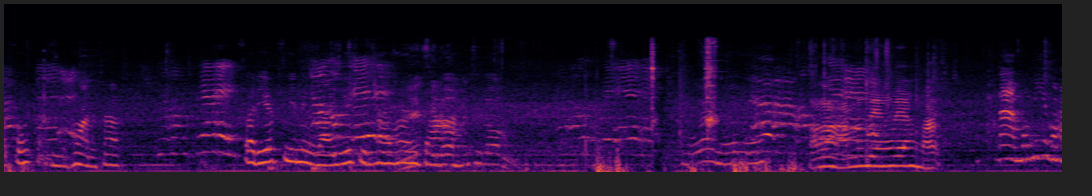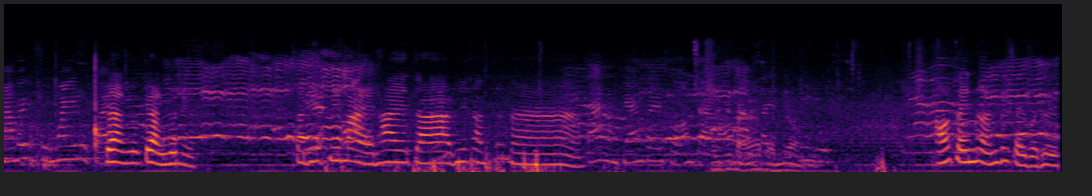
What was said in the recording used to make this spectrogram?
ดอกต้งกันฮ้อนครับ สวัสดีเอฟซีหนึ่งร้อยยี่สิบห้าท่านไม่ใช่จ้าร่มไม่ใช่ร่มโอ้ยหนูหนูเขาก็ทำเรียงเรียงมาหน้ามัมี่มาหาไม่ฟุ้งไม่ลูกไปแกงอยู่แกงอยู่นี่สวัสดีปีใหม่ไทยจ้าพี่คันธนาต้าน้ำแข็งใส่สองจ้าเป็นที่ไหนนะผมเนี่ยเอาใจเหนือนไปใส่เบิดเลย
